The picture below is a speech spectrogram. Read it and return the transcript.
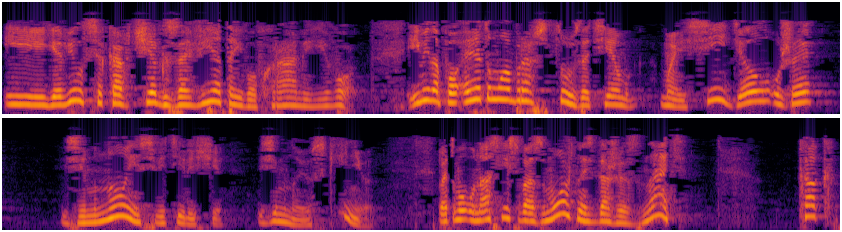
и явился ковчег завета его в храме его. Именно по этому образцу затем Моисей делал уже земное святилище, земную скинию. Поэтому у нас есть возможность даже знать, как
